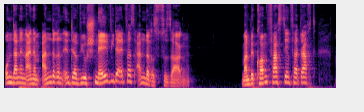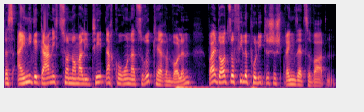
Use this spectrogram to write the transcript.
um dann in einem anderen Interview schnell wieder etwas anderes zu sagen. Man bekommt fast den Verdacht, dass einige gar nicht zur Normalität nach Corona zurückkehren wollen, weil dort so viele politische Sprengsätze warten.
